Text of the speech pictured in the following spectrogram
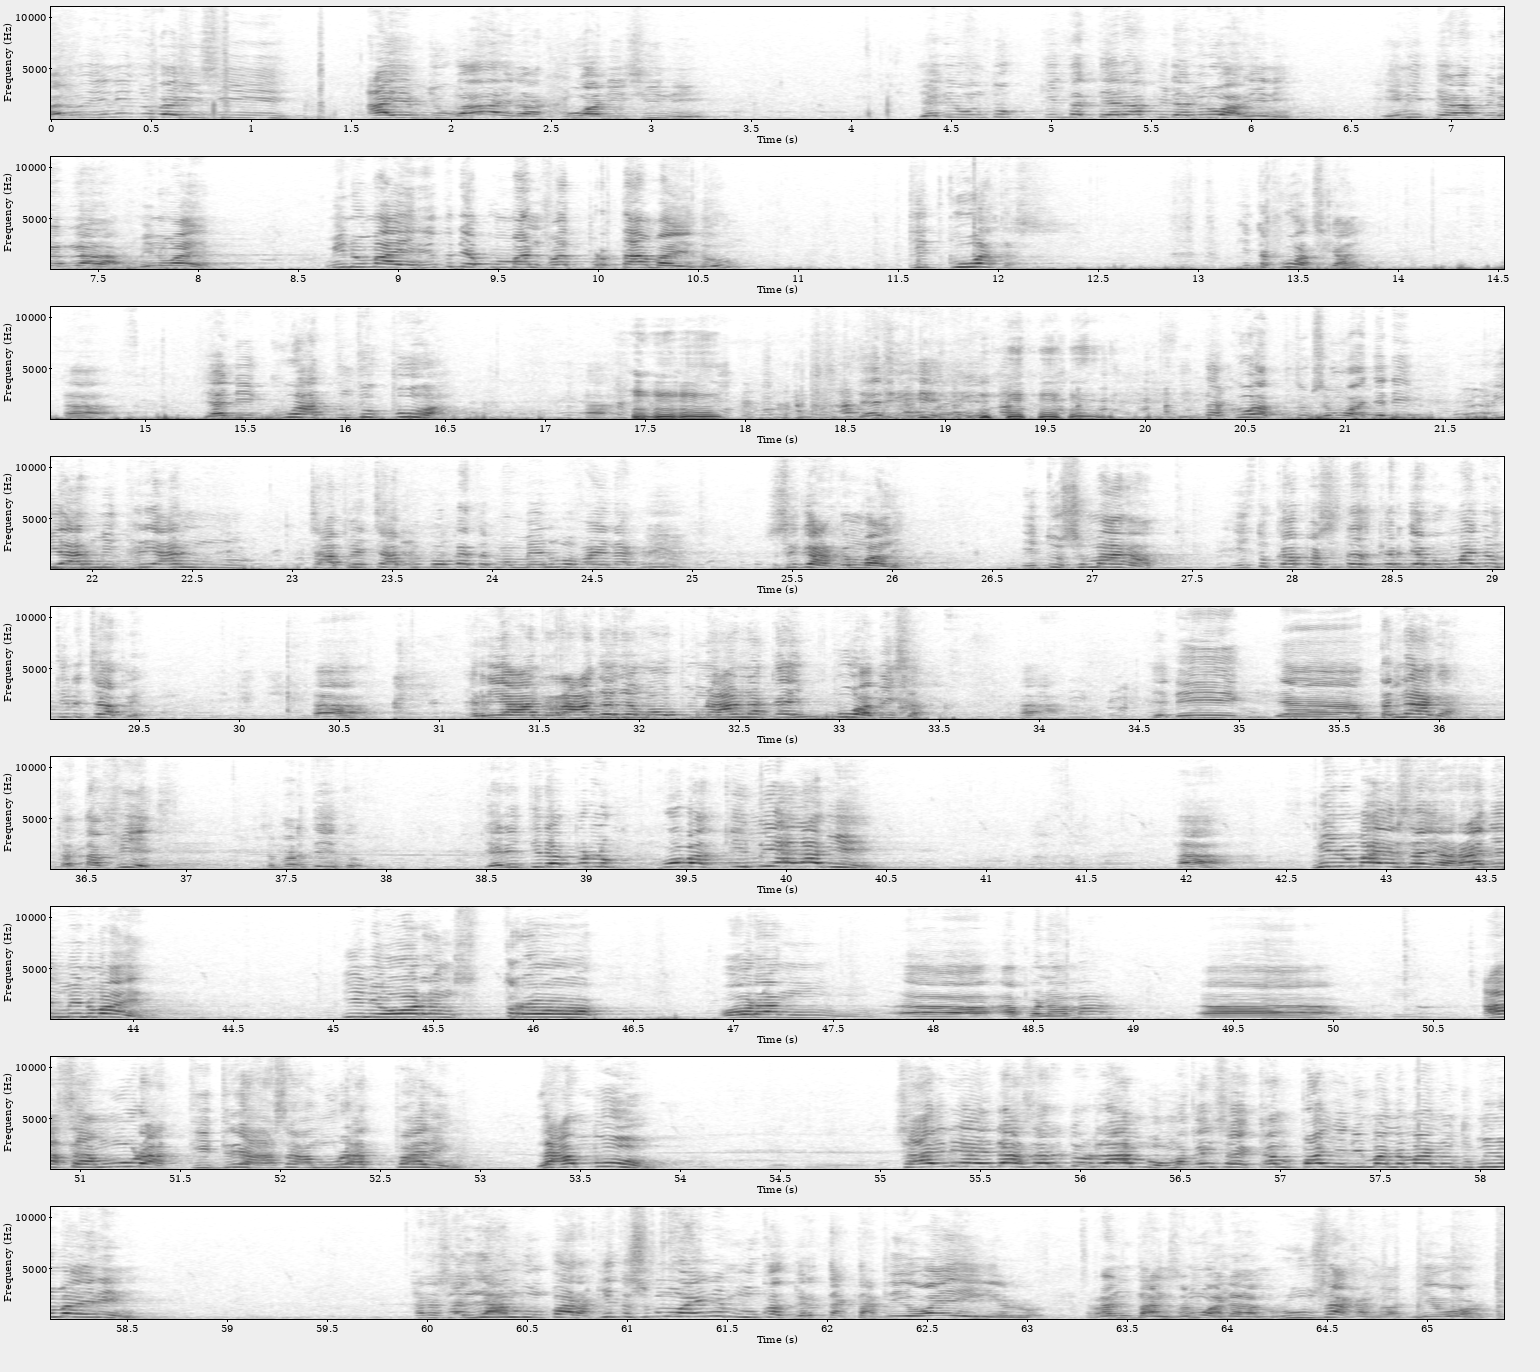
Lalu ini juga isi air juga, air aqua di sini. Jadi untuk kita terapi dari luar ini. Ini terapi dari dalam, minum air. Minum air itu dia pemanfaat pertama itu kita kuat. Kita kuat sekali. Nah, jadi kuat untuk puah. Nah, jadi kita kuat untuk semua. Jadi biar mikrian capek-capek pokoknya meminum fine nakri segar kembali. Itu semangat. Itu kapasitas kerja pemain itu tidak capek. Nah, krian rajanya maupun anak kayak puah bisa. Jadi ya, tenaga, tetap fit seperti itu. Jadi tidak perlu obat kimia lagi. Minum air saya, rajin minum air. Ini orang stroke, orang uh, apa nama? Uh, asam urat, titri asam urat paling lambung. Saya ini dasar itu lambung, makanya saya kampanye di mana-mana untuk minum air ini. Karena saya lambung parah. Kita semua ini muka gertak tapi wae rentan semua dalam rusak kan lewor.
